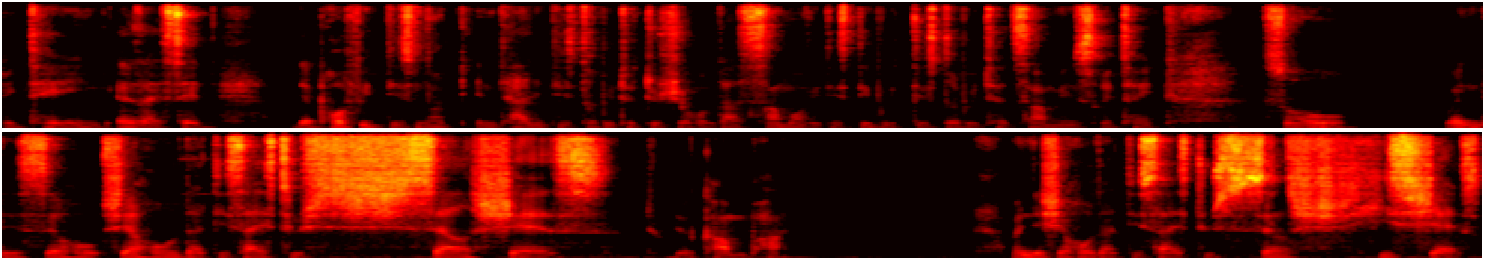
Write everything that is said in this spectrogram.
retained. As i said the profit is not entirely distributed to shareholders. Some of it is distributed some is retained. So when the shareholder decides to sell shares to the company when the shareholder decides to sell his shares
